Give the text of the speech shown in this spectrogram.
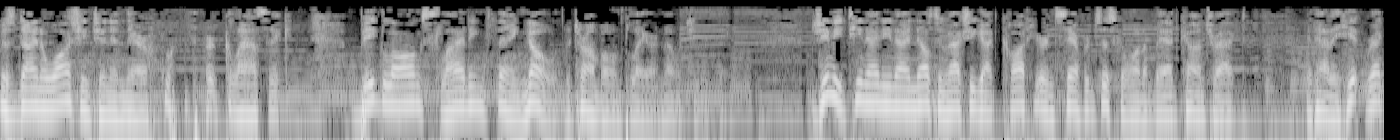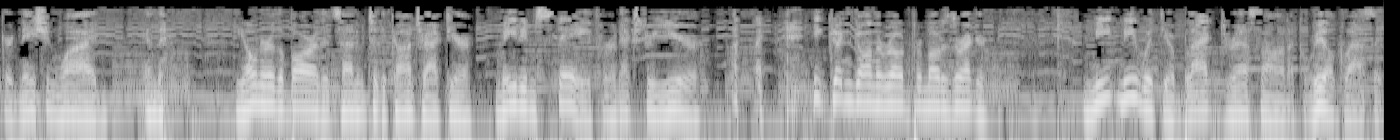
Miss Dinah Washington in there with her classic Big Long Sliding Thing. No, the trombone player, not what you would think. Jimmy T99 Nelson, who actually got caught here in San Francisco on a bad contract. It had a hit record nationwide, and the, the owner of the bar that signed him to the contract here made him stay for an extra year. he couldn't go on the road and promote his record. Meet Me with Your Black Dress On, a real classic.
